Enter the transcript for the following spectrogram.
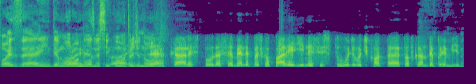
Pois é, hein? Demorou pois, mesmo esse encontro de novo. É, cara, esse povo da CBN, depois que eu parei de ir nesse estúdio, vou te contar, eu tô ficando deprimido.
